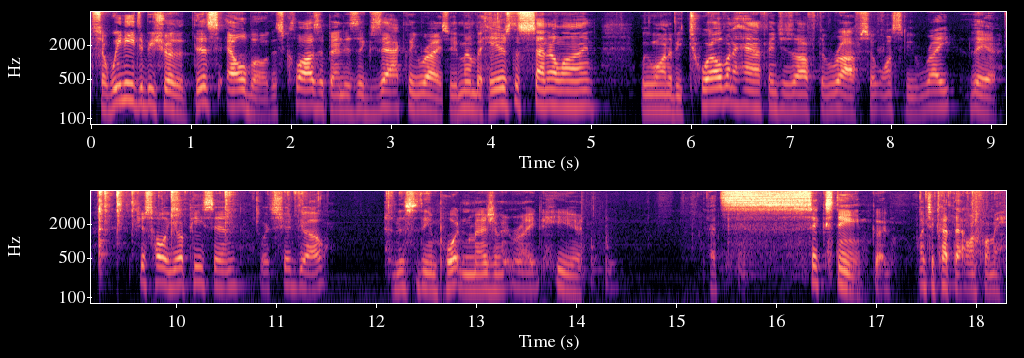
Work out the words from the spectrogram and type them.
So we need to be sure that this elbow, this closet bend, is exactly right. So remember, here's the center line. We want to be 12 and a half inches off the rough, so it wants to be right there. Just hold your piece in where it should go. And this is the important measurement right here. That's 16. Good. Why don't you cut that one for me?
